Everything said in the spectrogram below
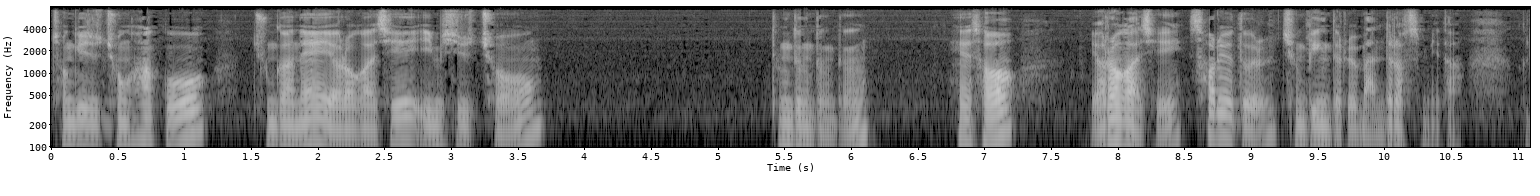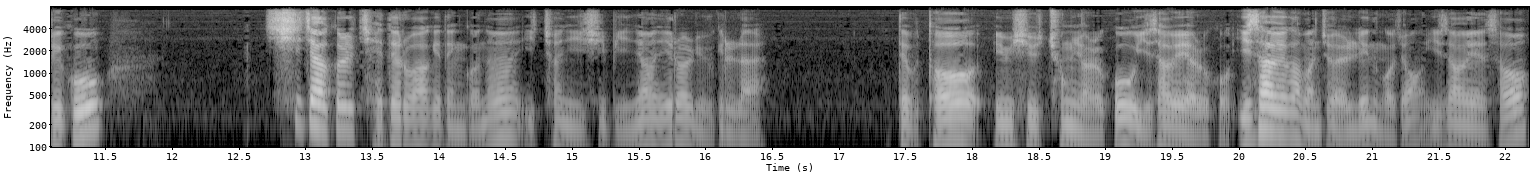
정기주총하고 중간에 여러가지 임시주총 등등등등 해서 여러 가지 서류들, 증빙들을 만들었습니다. 그리고 시작을 제대로 하게 된 거는 2022년 1월 6일 날. 이때부터 임시유총 열고 이사회 열고 이사회가 먼저 열리는 거죠. 이사회에서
